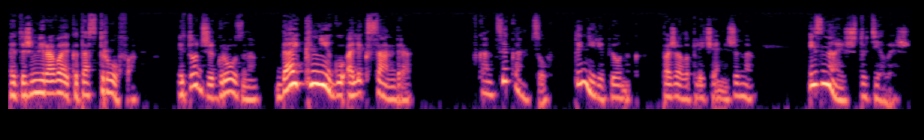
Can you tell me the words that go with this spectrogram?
«Это же мировая катастрофа!» И тут же грозно. «Дай книгу Александра!» «В конце концов, ты не ребенок», — пожала плечами жена. «И знаешь, что делаешь».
